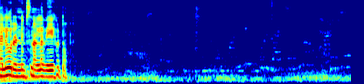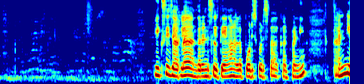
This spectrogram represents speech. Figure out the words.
அதிலே ஒரு ரெண்டு நிமிஷம் நல்லா வேகட்டும். மிக்ஸி ஜாரில் அந்த ரெண்டு சில தேங்காய் நல்லா பொடிச்சு பொடிச்சு கட் பண்ணி தண்ணி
